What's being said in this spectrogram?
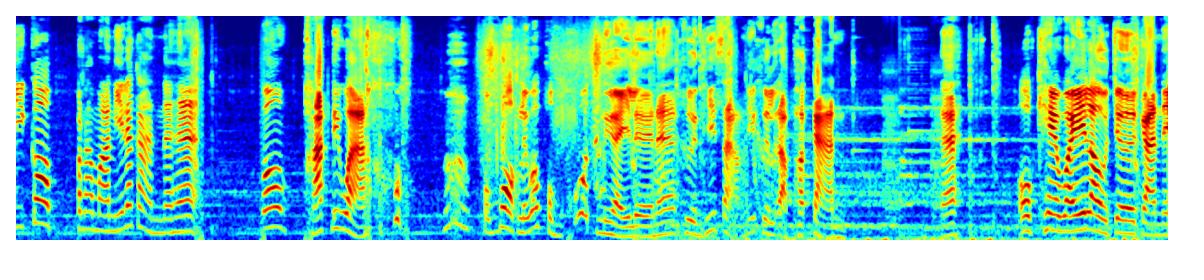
นี้ก็ประมาณนี้แล้วกันนะฮะ ก็พักดีกว่า ผมบอกเลยว่าผมโคตรเหนื่อยเลยนะ คืนที่ 3 นี่คือระดับพักการนะโอเคไว้เราเจอกันใน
